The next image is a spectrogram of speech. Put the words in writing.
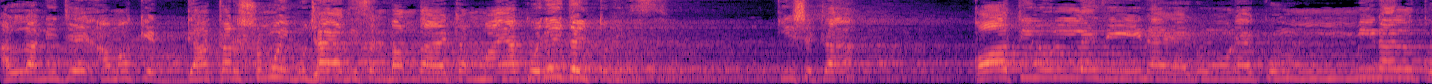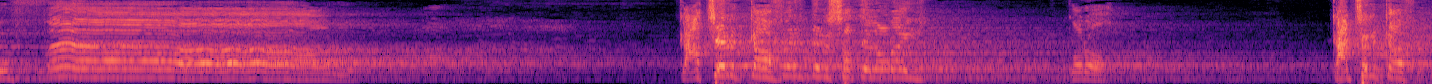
আল্লাহ নিজে আমাকে ডাকার সময় বুঝাইয়া দিয়েছেন বান্দা এটা মায়া করেই দায়িত্ব দিতেছে কি সেটা قاتلوا يلونكم من الكفار কাছের কাফেরদের সাথে লড়াই করো কাছের কাফের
